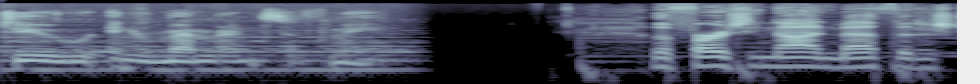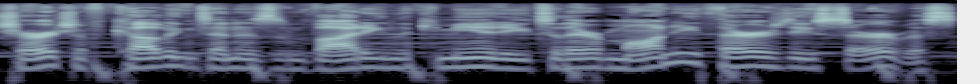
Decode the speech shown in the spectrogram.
do in remembrance of me. The First United Methodist Church of Covington is inviting the community to their Maundy Thursday service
